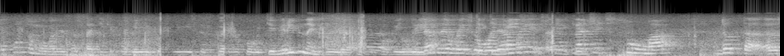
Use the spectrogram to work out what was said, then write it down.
яку суму вони за садики повинні кожен місяць перераховувати? В рівних долях вони повинні, так? Рівними долями, е, значить, сума, дота- е,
